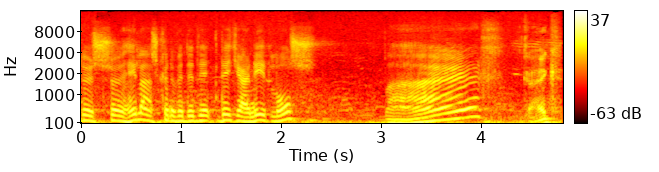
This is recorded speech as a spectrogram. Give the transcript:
Dus helaas kunnen we dit, dit jaar niet los. Maar Kijk.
